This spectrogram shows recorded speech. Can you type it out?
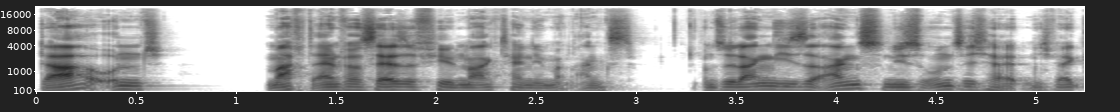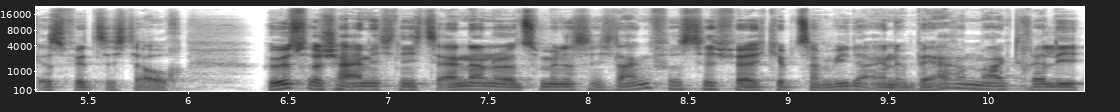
da und macht einfach sehr, sehr vielen Marktteilnehmern Angst. Und solange diese Angst und diese Unsicherheit nicht weg ist, wird sich da auch höchstwahrscheinlich nichts ändern oder zumindest nicht langfristig. Vielleicht gibt es dann wieder eine Bärenmarkt-Rallye,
